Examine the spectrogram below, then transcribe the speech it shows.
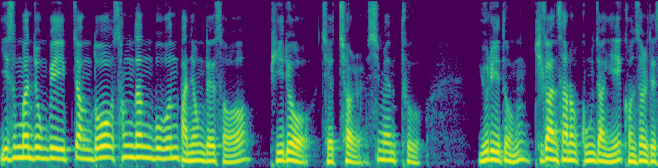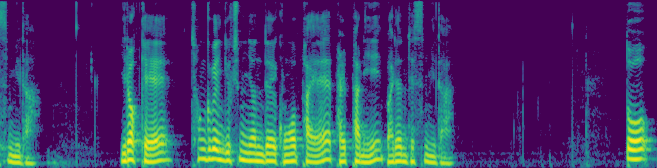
이승만 정부의 입장도 상당 부분 반영돼서 비료, 제철, 시멘트, 유리 등 기간산업 공장이 건설됐습니다. 이렇게 1960년대 공업화의 발판이 마련됐습니다. 또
